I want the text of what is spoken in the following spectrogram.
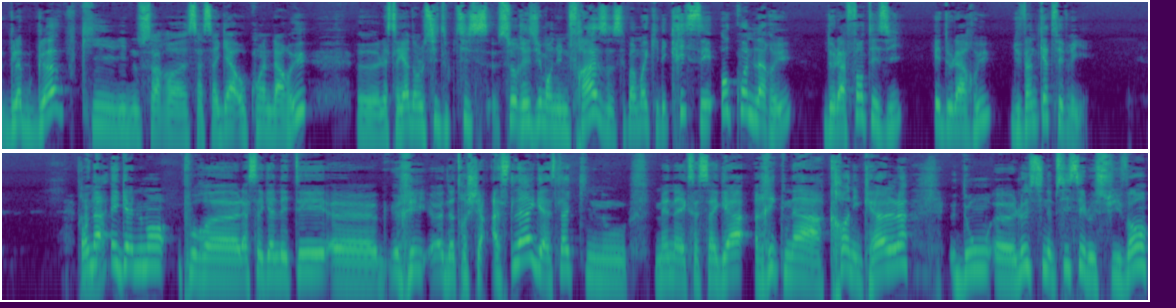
Globe Globe qui nous sort sa saga au coin de la rue. Euh, la saga dont le site se résume en une phrase, c'est pas moi qui l'écris, c'est au coin de la rue, de la fantaisie et de la rue du 24 février. On bien. a également pour euh, la saga de l'été euh, euh, notre cher Aslag, Aslag qui nous mène avec sa saga Riknar Chronicle, dont euh, le synopsis est le suivant.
